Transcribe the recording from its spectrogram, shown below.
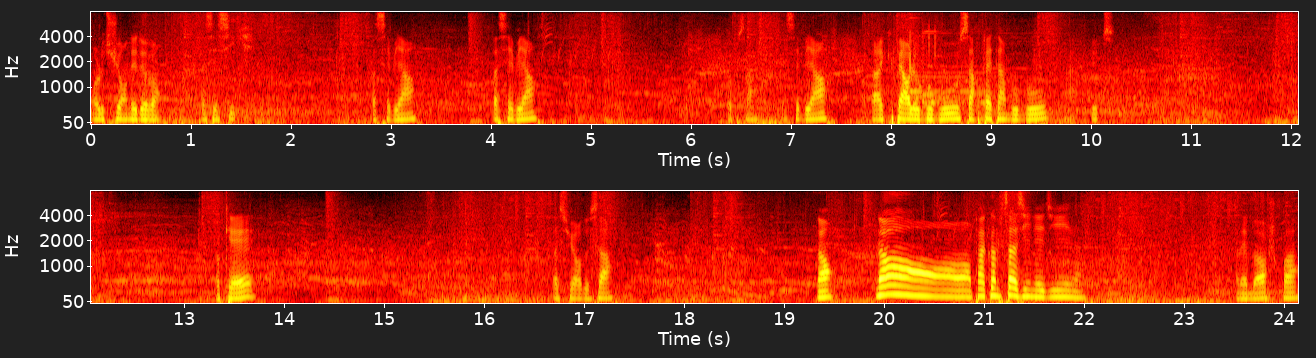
on le tue, on est devant. Ça c'est sick. Ça c'est bien. Ça c'est bien. Comme ça. C'est bien. Ça récupère le boubou, ça repète un boubou. Ah, pute. Ok. Pas sûr de ça. Non. Non, pas comme ça Zinedine. On est mort je crois.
